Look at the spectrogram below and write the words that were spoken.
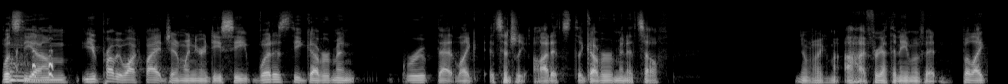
what's the um? You probably walked by it, Jen, when you're in DC. What is the government group that like essentially audits the government itself? You know what I'm talking about? Ah, I forgot the name of it, but like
